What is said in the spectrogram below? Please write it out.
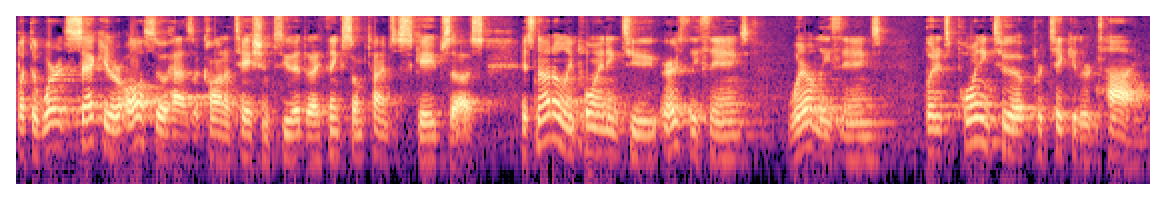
but the word secular also has a connotation to it that I think sometimes escapes us. It's not only pointing to earthly things, worldly things, but it's pointing to a particular time.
